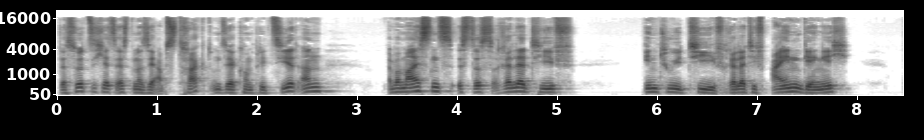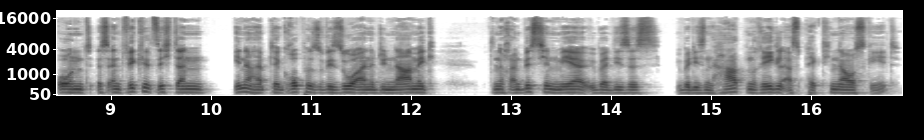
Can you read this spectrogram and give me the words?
Das hört sich jetzt erstmal sehr abstrakt und sehr kompliziert an, aber meistens ist das relativ intuitiv, relativ eingängig und es entwickelt sich dann innerhalb der Gruppe sowieso eine Dynamik, die noch ein bisschen mehr über dieses, über diesen harten Regelaspekt hinausgeht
